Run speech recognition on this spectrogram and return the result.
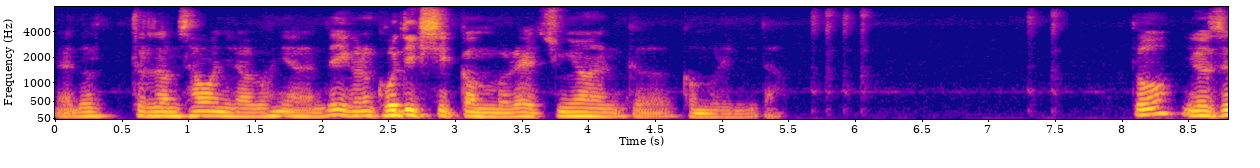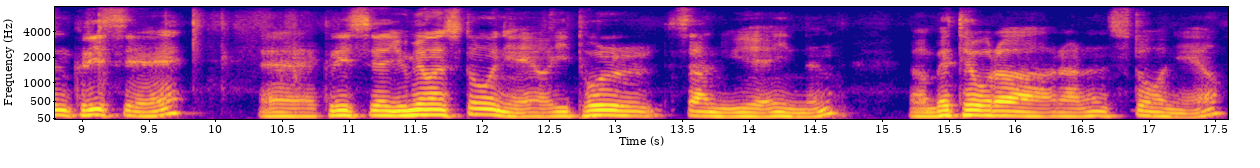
네, 노트르담 사원이라고 흔히 하는데 이거는 고딕식 건물의 중요한 그 건물입니다. 또 이것은 그리스의 에, 그리스의 유명한 수도원이에요. 이 돌산 위에 있는 어, 메테오라라는 수도원이에요.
